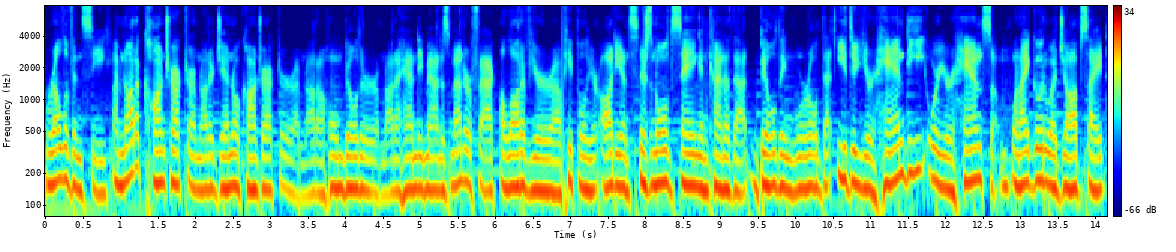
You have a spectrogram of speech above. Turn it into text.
relevancy, I'm not a contractor, I'm not a general contractor, I'm not a home builder, I'm not a handyman. As a matter of fact, a lot of your uh, people, your audience, there's an old saying in kind of that building world that either you're handy or you're handsome. When I go to a job site,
